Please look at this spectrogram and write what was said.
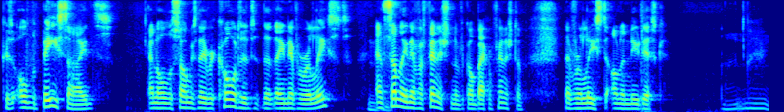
because all the B sides and all the songs they recorded that they never released and some they never finished and never gone back and finished them they've released it on a new disc Mm,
